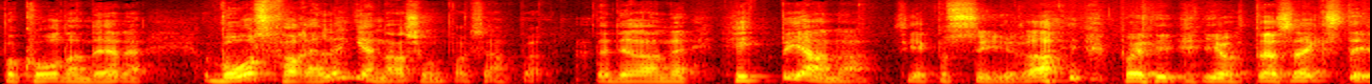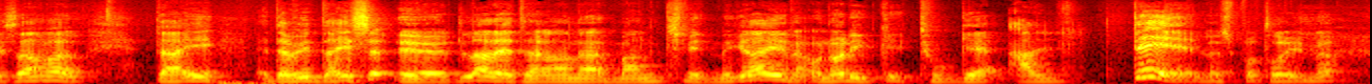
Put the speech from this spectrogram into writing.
på hvordan det er. det. Vår foreldregenerasjon, f.eks. For eksempel, det der hippiene som gikk på syre på, i, i 68, sant vel? De, det var jo de som ødela dette her mann-kvinne-greiene. Og nå har de tatt aldeles på trynet.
